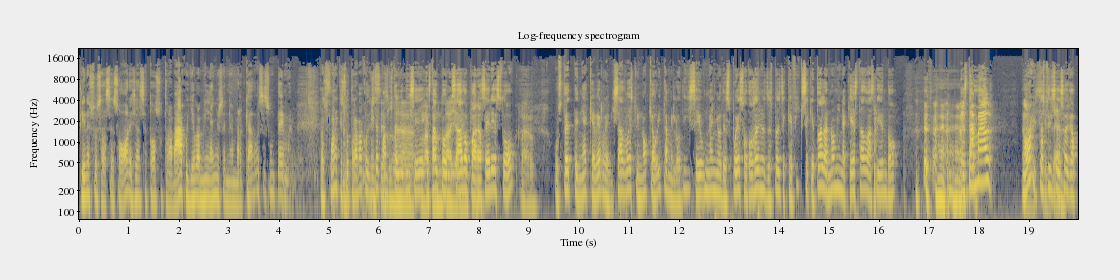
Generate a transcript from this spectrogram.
tiene sus asesores y hace todo su trabajo, lleva mil años en el mercado, ese es un tema. Pero supone que su trabajo de usted, Esa cuando usted la- le dice está autorizado de para hacer esto, Claro. usted tenía que haber revisado esto y no que ahorita me lo dice un año después o dos años después de que fixe que toda la nómina que he estado haciendo está mal. ¿No? Ay, Entonces sí, dices, claro. oiga,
